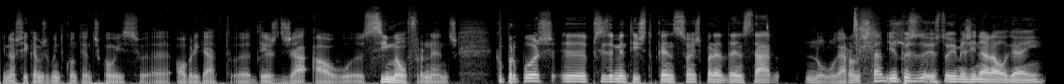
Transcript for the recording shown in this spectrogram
e nós ficamos muito contentes com isso. Obrigado desde já ao Simão Fernandes, que propôs precisamente isto: canções para dançar no lugar onde estamos. E depois eu estou a imaginar alguém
